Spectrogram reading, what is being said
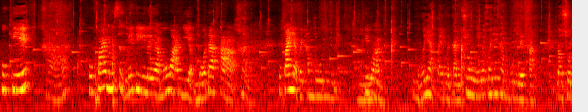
ครูกิ๊กค่ะครูฝ้ายรู้สึกไม่ดีเลยอะเมื่อวานเหยียบมดอะค่ะค่ะครูฝ้ายอยากไปทำบุญที่วัดหนูก็อยากไปเหมือนกันช่วงนี้ไม่ค่อยได้ทำบุญเลยค่ะ เราชวน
